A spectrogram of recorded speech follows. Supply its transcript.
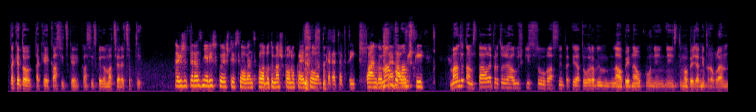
Takéto, také klasické, klasické domáce recepty. Takže teraz neriskuješ tie slovenské, lebo ty máš ponuka aj slovenské recepty. Langoše, halušky. Mám to tam stále, pretože halušky sú vlastne také, ja to urobím na objednávku, nie, nie je s tým vôbec žiadny problém.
